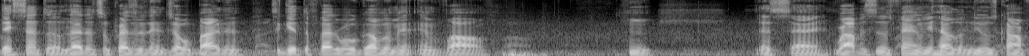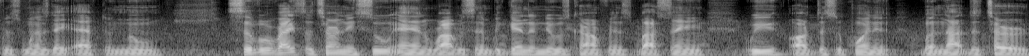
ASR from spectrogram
they sent a letter to President Joe Biden to get the federal government involved. Hmm. That's sad. Robinson's family held a news conference Wednesday afternoon. Civil rights attorney Sue Ann Robinson began the news conference by saying, We are disappointed but not deterred.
